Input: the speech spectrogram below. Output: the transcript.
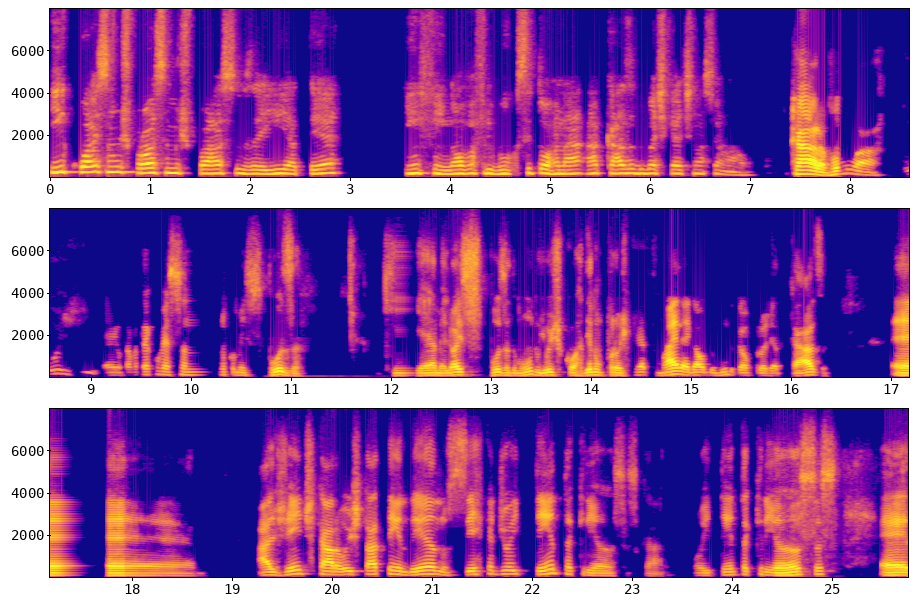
e quais são os próximos passos aí até, enfim, Nova Friburgo se tornar a casa do basquete nacional? Cara, vamos lá. Hoje, é, eu estava até conversando com minha esposa, que é a melhor esposa do mundo, e hoje coordena um projeto mais legal do mundo, que é o Projeto Casa. É, é, a gente, cara, hoje está atendendo cerca de 80 crianças, cara. 80 crianças, é,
